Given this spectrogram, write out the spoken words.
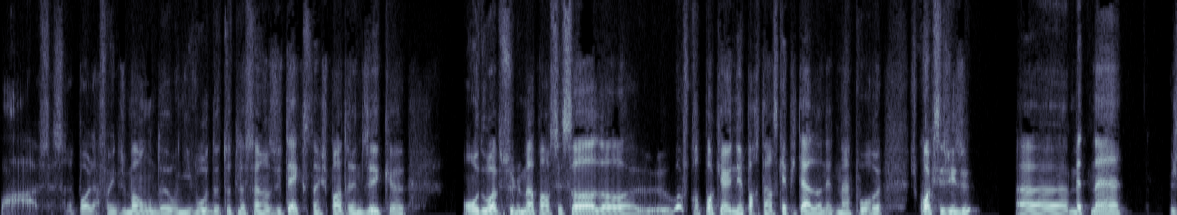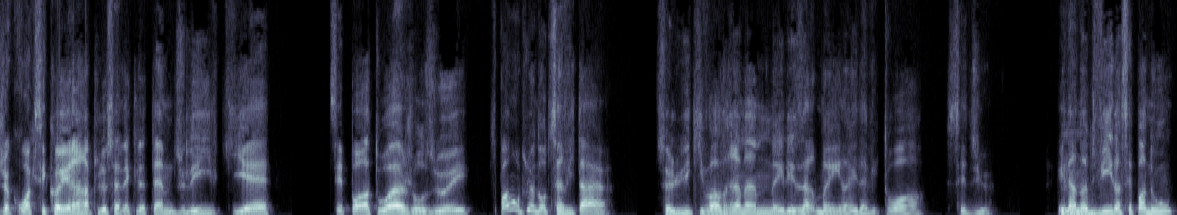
bah, ça serait pas la fin du monde euh, au niveau de tout le sens du texte. Hein. Je suis pas en train de dire que on doit absolument penser ça. Là, Euh, je crois pas qu'il y a une importance capitale, honnêtement. Pour, euh, je crois que c'est Jésus. Euh, maintenant, je crois que c'est cohérent en plus avec le thème du livre qui est, c'est pas toi, Josué, c'est pas non plus un autre serviteur. Celui qui va vraiment mener les armées là, et la victoire, c'est Dieu. Et dans Hmm. notre vie, là, c'est pas nous,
